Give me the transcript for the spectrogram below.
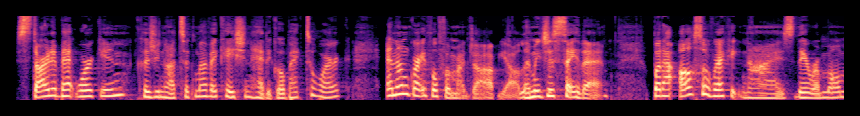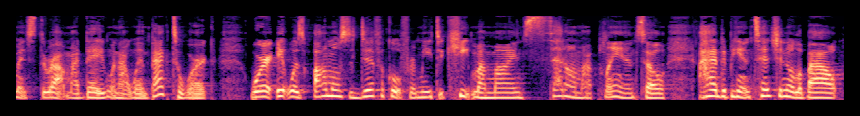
started back working because, you know, I took my vacation, had to go back to work. And I'm grateful for my job, y'all. Let me just say that. But I also recognize there were moments throughout my day when I went back to work where it was almost difficult for me to keep my mind set on my plan. So I had to be intentional about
